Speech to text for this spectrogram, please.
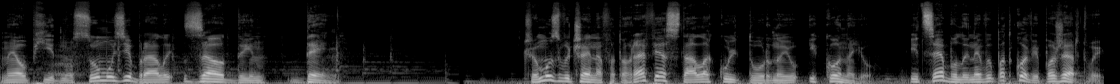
Необхідну суму зібрали за один день. Чому звичайна фотографія стала культурною іконою? І це були не випадкові пожертви.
